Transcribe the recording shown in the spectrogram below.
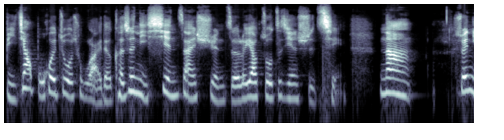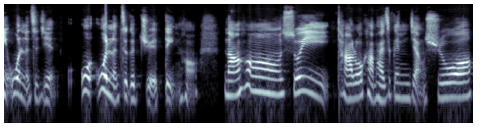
比较不会做出来的，可是你现在选择了要做这件事情，那所以你问了这件。问问了这个决定哈，然后所以塔罗卡牌是跟你讲说，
